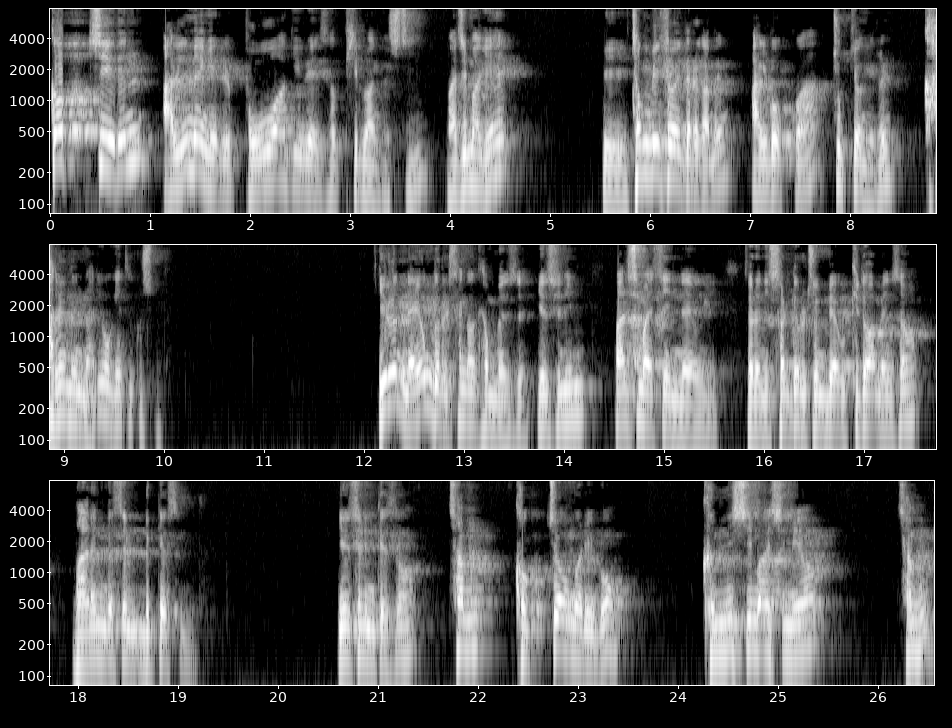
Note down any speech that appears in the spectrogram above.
껍질은 알맹이를 보호하기 위해서 필요한 것이지, 마지막에 이 정미소에 들어가면 알곡과 죽종이를 가르는 날이 오게 될 것입니다. 이런 내용들을 생각해 보면서 예수님 말씀하신 내용이 저는 이 설교를 준비하고 기도하면서 많은 것을 느꼈습니다. 예수님께서 참 걱정어리고 근심하시며 참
